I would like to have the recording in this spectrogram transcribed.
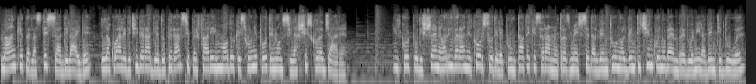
ma anche per la stessa Adelaide, la quale deciderà di adoperarsi per fare in modo che suo nipote non si lasci scoraggiare. Il colpo di scena arriverà nel corso delle puntate che saranno trasmesse dal 21 al 25 novembre 2022,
